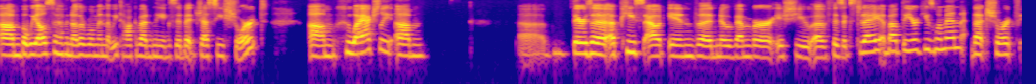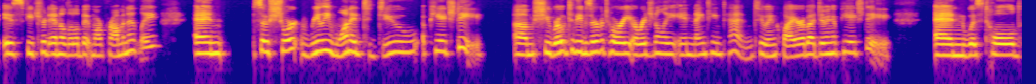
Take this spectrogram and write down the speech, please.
um, but we also have another woman that we talk about in the exhibit, Jessie Short, um, who I actually um, uh, there's a, a, piece out in the November issue of Physics Today about the Yerkes women that Short is featured in a little bit more prominently, and so Short really wanted to do a PhD. Um, she wrote to the observatory originally in 1910 to inquire about doing a PhD and was told,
